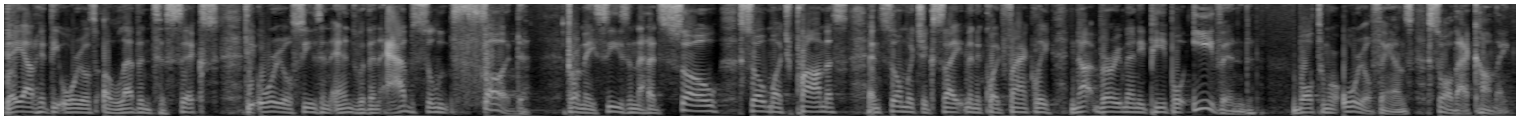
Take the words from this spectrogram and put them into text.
They out hit the Orioles eleven to six. The Orioles season ends with an absolute thud from a season that had so, so much promise and so much excitement. And quite frankly, not very many people even Baltimore Oriole fans saw that coming.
